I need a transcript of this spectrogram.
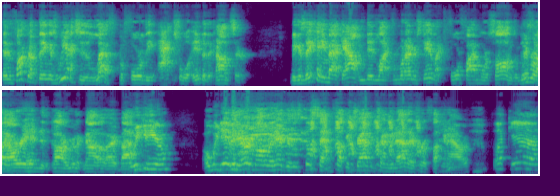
And the fucked up thing is we actually left before the actual end of the concert. Because they came back out and did like, from what I understand, like four or five more songs, and we That's were like right. already headed to the car. We were like, "No, all right, bye." we could hear them. oh, we did. We heard them all the way there because he still sat in fucking traffic trying to get out of there for a fucking hour. Fuck yeah.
